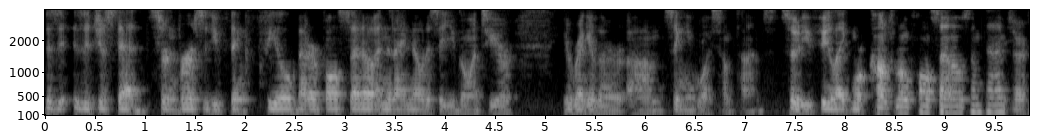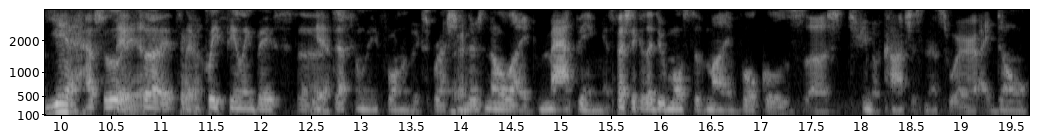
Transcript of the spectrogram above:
Is it is it just that certain verses you think feel better falsetto, and then I notice that you go into your your regular um, singing voice sometimes. So do you feel like more comfortable falsetto sometimes, or Yeah, absolutely. Yeah, it's yeah. a it's a Yeah. complete feeling based, uh, Yes. definitely form of expression. Right. There's no like mapping, especially because I do most of my vocals uh, stream of consciousness, where I don't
